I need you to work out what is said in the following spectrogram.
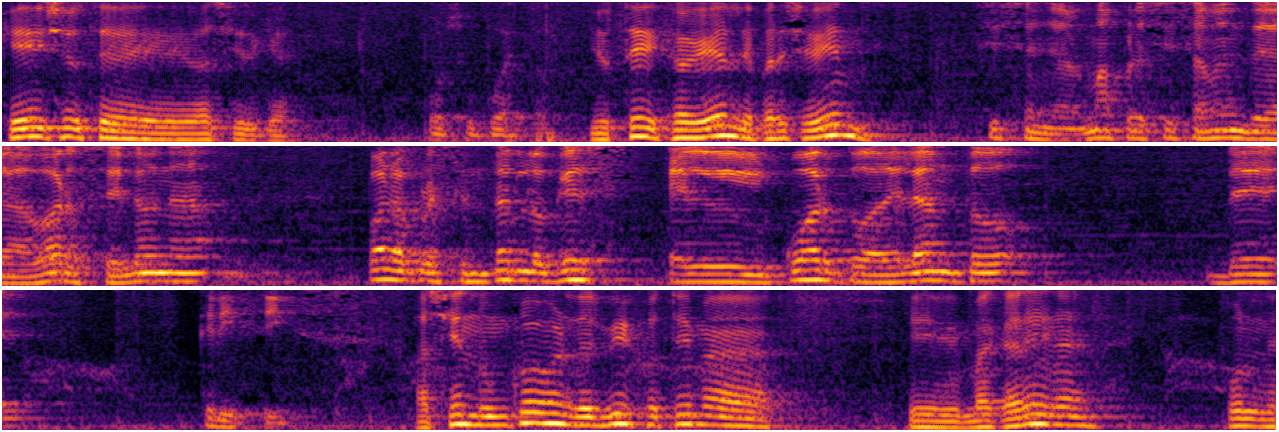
¿Qué dice usted, Basirca? Por supuesto. ¿Y usted, Javier, le parece bien? Sí, señor, más precisamente a Barcelona para presentar lo que es el cuarto adelanto de Crisis. Haciendo un cover del viejo tema eh, Macarena. Ponle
